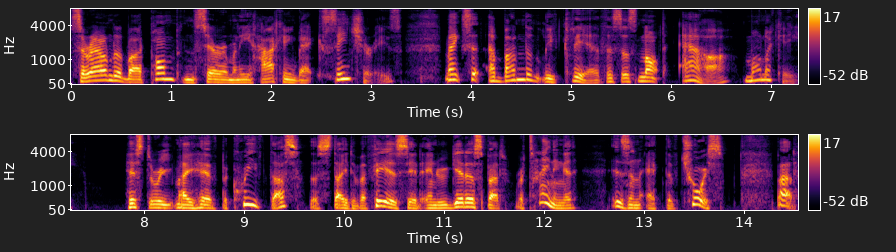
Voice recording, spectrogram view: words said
surrounded by pomp and ceremony harking back centuries, makes it abundantly clear this is not our monarchy. History may have bequeathed us the state of affairs, said Andrew Geddis, but retaining it is an active choice. But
